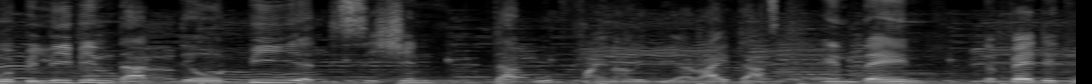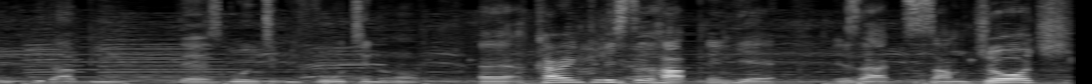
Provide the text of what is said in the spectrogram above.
we're believing that there will be a decision that would finally be arrived at, and then the verdict will either be there's going to be voting or not. Uh, currently, still happening here is that Sam George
